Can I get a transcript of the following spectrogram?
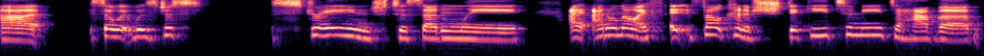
uh, so it was just strange to suddenly I, I don't know. I, it felt kind of sticky to me to have a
